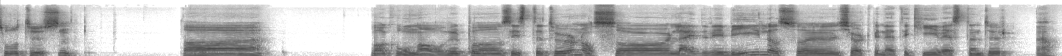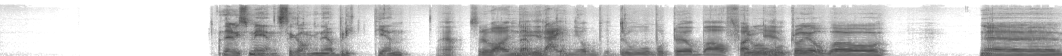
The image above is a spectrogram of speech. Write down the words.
2000. Da var kona over på siste turen, og så leide vi bil, og så kjørte vi ned til Key West en tur. Det er liksom eneste gangen jeg har blitt igjen. Ja, Så det var en rein jobb? Dro bort og jobba og ferdig? Dro bort og jobba og eh,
